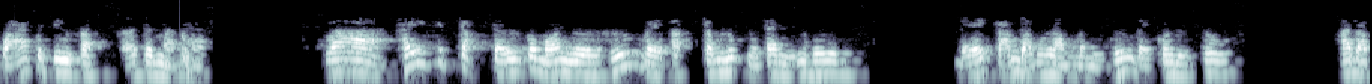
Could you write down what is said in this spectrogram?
quả của chư Phật ở trên mặt hồ. Và thấy cái trật tự của mọi người hướng về Phật trong lúc người ta niệm hương để cảm động lòng mình hướng về con đường tu. Họ đọc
